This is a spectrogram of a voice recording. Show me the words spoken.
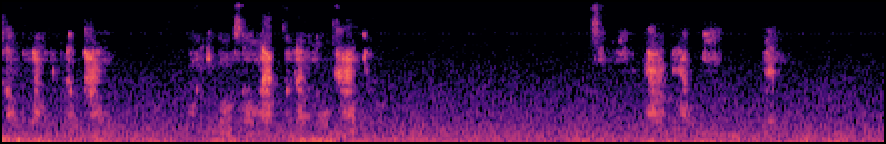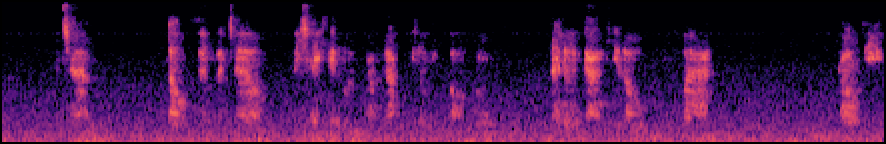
เขากำลังถึงลำพัง ผู้ทรงรงรักกำลังหลงทางอยู่สิ่งนี้การนะครับมีเงินพระเจ้าเราเพื่อนพระเจ้าไม่ใช่แค่ด้วยความรักที่เรามีต่อพระองค์แต่โดยการที่เรารู้ว่า เราเอง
